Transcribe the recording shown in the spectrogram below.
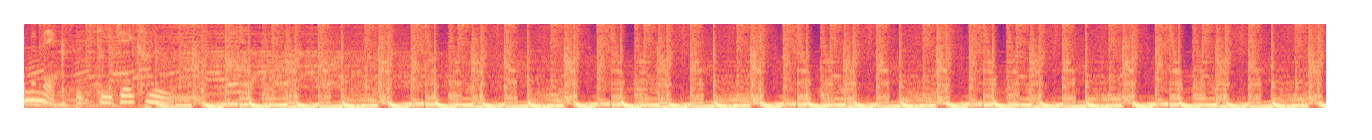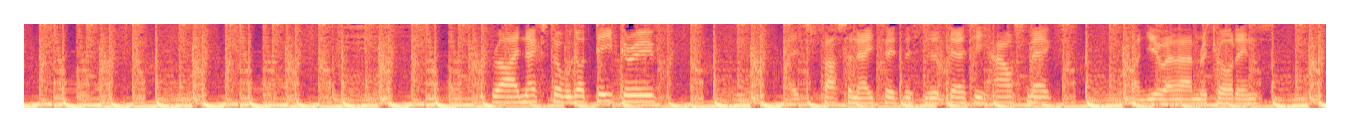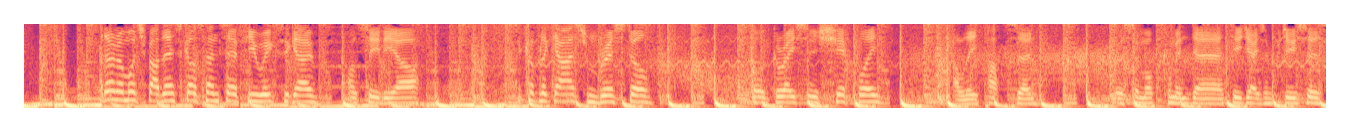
The mix with DJ Cruze. Right, next up we've got Deep Groove. It's fascinated. This is a dirty house mix on UMM recordings. I don't know much about this, got sent it a few weeks ago on CDR. It's a couple of guys from Bristol called Grayson Shipley and Lee Patterson. There are some upcoming uh, DJs and producers.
